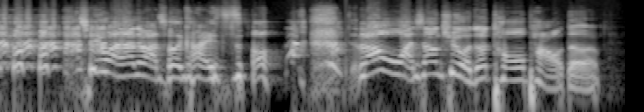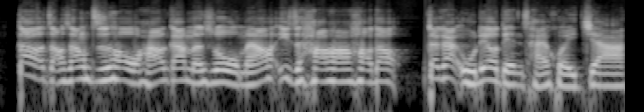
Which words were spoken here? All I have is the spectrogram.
今天晚上就把车开走，然后我晚上去我就偷跑。的，到了早上之后我还要跟他们说我们要一直耗耗耗到大概五六点才回家，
